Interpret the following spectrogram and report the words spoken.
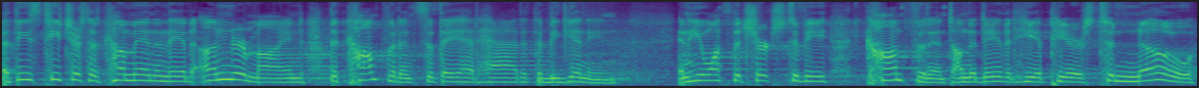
That these teachers had come in and they had undermined the confidence that they had had at the beginning. And he wants the church to be confident on the day that he appears, to know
